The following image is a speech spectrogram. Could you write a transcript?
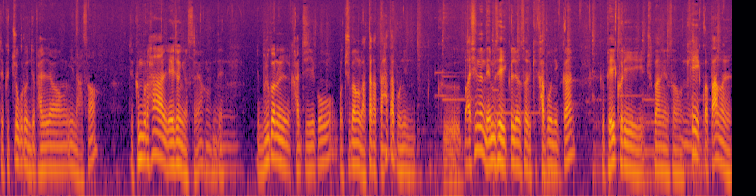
이제 그쪽으로 이제 발령이 나서 이제 근무를 할 예정이었어요. 근데 이제 물건을 가지고 뭐 주방을 왔다 갔다 하다 보니 그 맛있는 냄새에 이끌려서 이렇게 가보니까 그 베이커리 주방에서 케이크와 빵을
